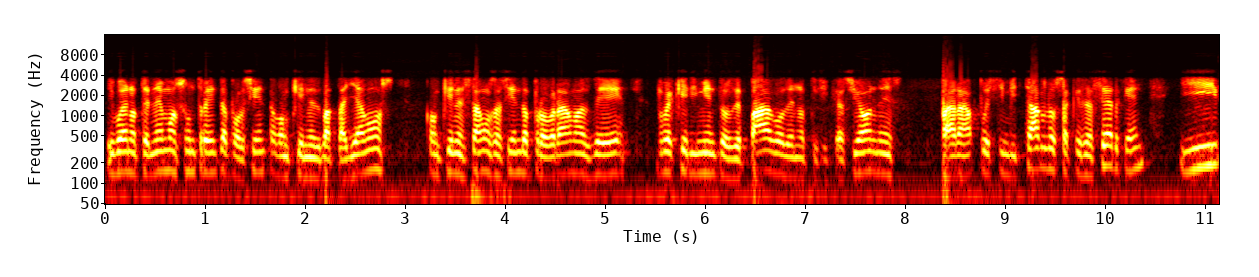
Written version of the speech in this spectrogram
y bueno, tenemos un 30% con quienes batallamos, con quienes estamos haciendo programas de requerimientos de pago, de notificaciones, para pues invitarlos a que se acerquen y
